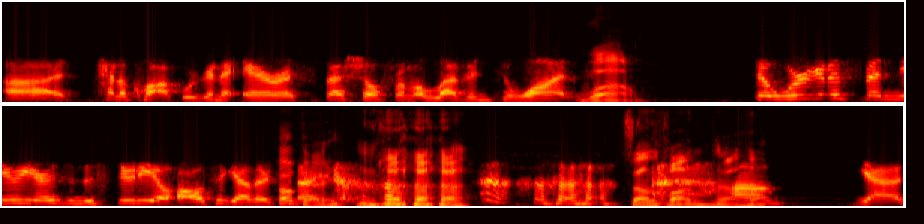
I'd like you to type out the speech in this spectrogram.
uh, 10 o'clock. We're going to air a special from 11 to 1. Wow. So we're gonna spend New Year's in the studio all together Okay. Sounds fun. Uh-huh. um, yes,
